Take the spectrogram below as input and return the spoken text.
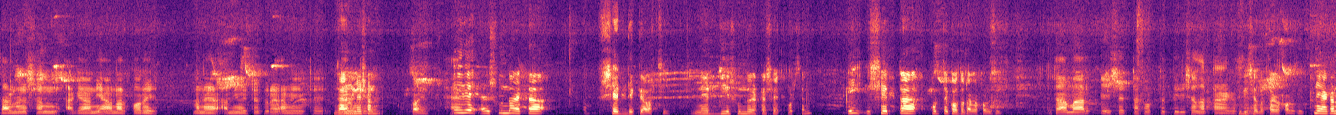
জার্মিনেশন আগে আনি আনার পরে মানে আমি ওইটা করে আমি জার্মিনেশন করেন। হ্যাঁ। এই যে সুন্দর একটা শেড দেখতে পাচ্ছি। নেট দিয়ে সুন্দর একটা শেড করছেন। এই শেডটা করতে কত টাকা খরচ হচ্ছে এটা আমার এই সেটটা করতে তিরিশ হাজার টাকা গেছে। তিরিশ হাজার টাকা খরচ আপনি এখন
